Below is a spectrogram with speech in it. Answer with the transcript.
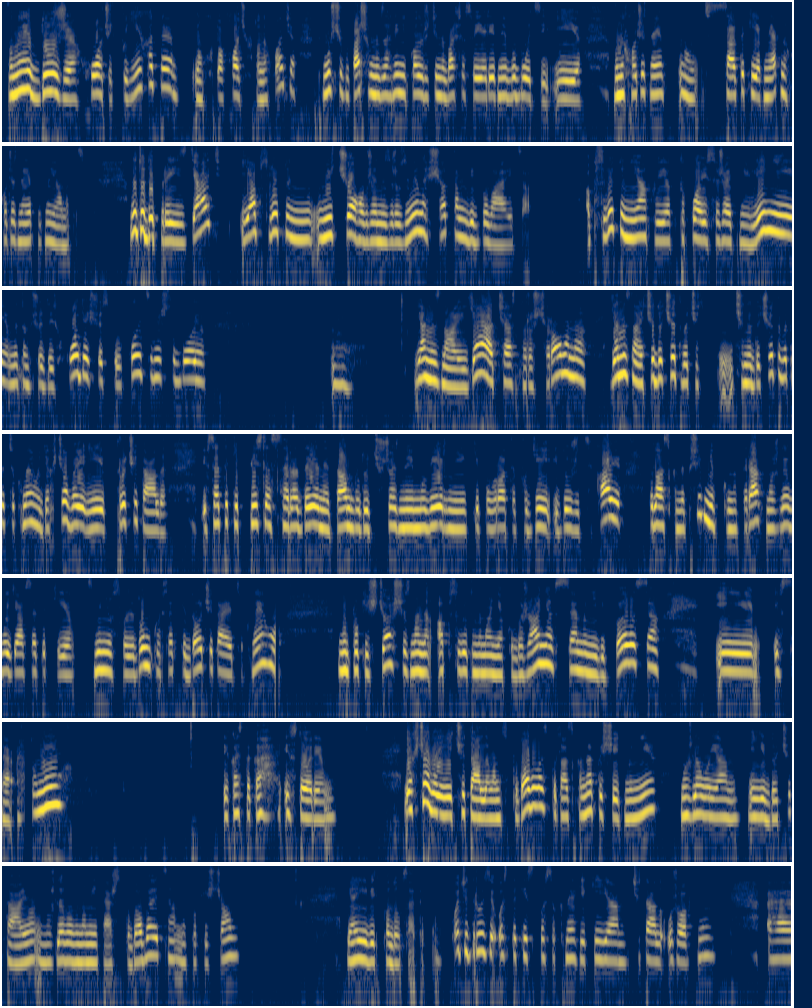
Вони дуже хочуть поїхати, ну хто хоче, хто не хоче, тому що, по-перше, вони взагалі ніколи в житті не бачили своєї рідної бабусі, і вони хочуть з нею, ну, все-таки як не як не хочуть з нею познайомитись. Вони туди приїздять, я абсолютно нічого вже не зрозуміла, що там відбувається. Абсолютно ніякої як такої сюжетної лінії, вони там щось десь ходять, щось спілкуються між собою. Я не знаю, я чесно розчарована. Я не знаю, чи дочитувати, чи, чи не дочитувати цю книгу. Якщо ви її прочитали, і все-таки після середини там будуть щось неймовірні, які повороти подій і дуже цікаві. Будь ласка, напишіть мені в коментарях, можливо, я все-таки зміню свою думку і все-таки дочитаю цю книгу. Ну, поки що, що з мене абсолютно немає ніякого бажання, все мені відбилося і, і все. Тому якась така історія. Якщо ви її читали, вам сподобалось, будь ласка, напишіть мені. Можливо, я її дочитаю, і, можливо, воно мені теж сподобається, але поки що я її відкладу все-таки. Отже, друзі, ось такий список книг, які я читала у жовтні. Е,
